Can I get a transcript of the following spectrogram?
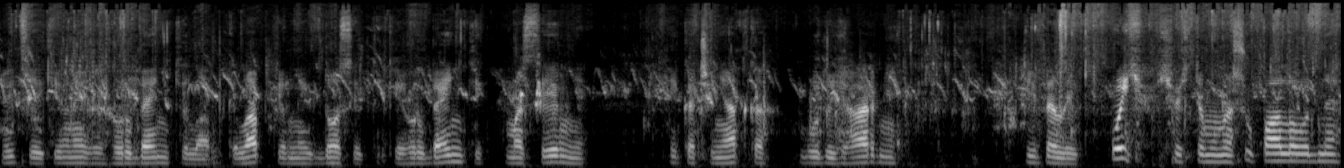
Дивіться, які в них грубенькі лапки. Лапки в них досить такі грубенькі, масивні, і каченятка будуть гарні і великі. Ой, щось там у нас упало одне.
